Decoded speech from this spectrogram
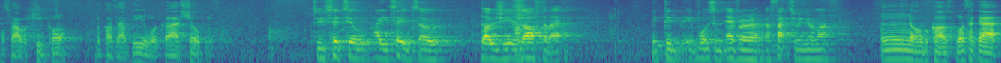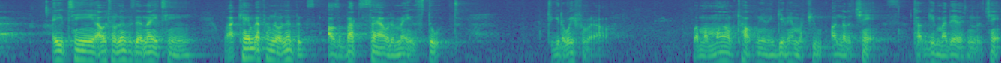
That's why I would keep going because I believe in what God showed me. So you said till 18. So those years after that, it did. It wasn't ever a factor in your life. Mm, no, because once I got 18, I went to Olympics at 19. When I came back from the Olympics, I was about to sign with the Emanuel Steward to get away from it all. But my mom talked me into giving him a few another chance. Talked giving my dad another chance.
